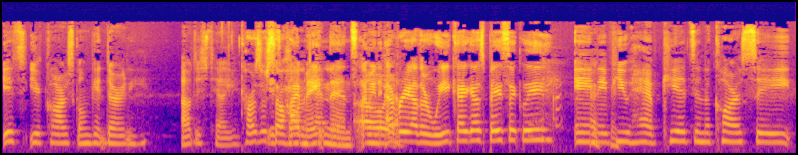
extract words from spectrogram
it's your car's gonna get dirty. I'll just tell you, Cars are so high maintenance. I mean, Oh, yeah. every other week, I guess, basically. And if you have kids in the car seat,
